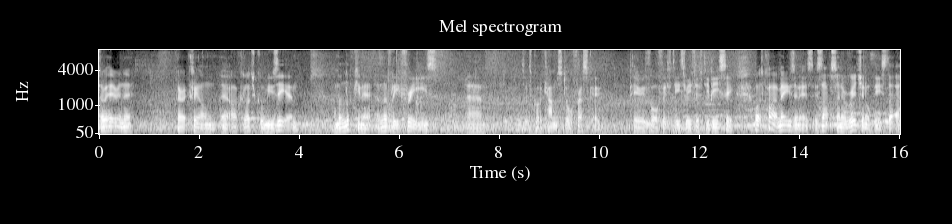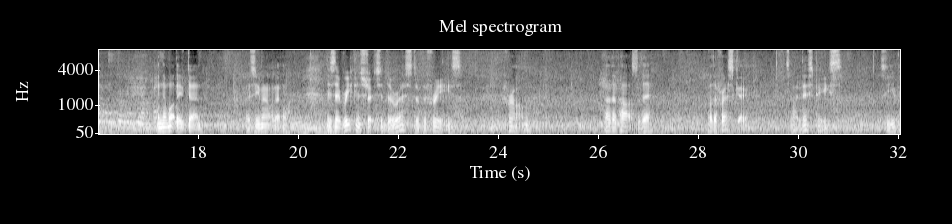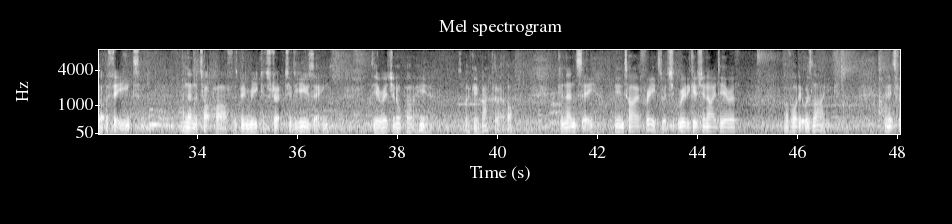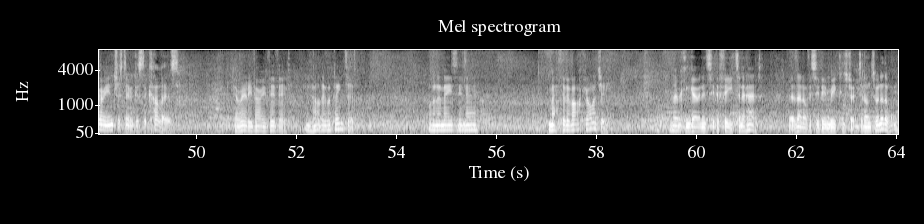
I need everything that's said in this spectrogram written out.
So we're here in the Heraklion uh, Archaeological Museum and we're looking at a lovely frieze. Um, so it's called a campstool fresco, period 450, 350 BC. What's quite amazing is, is that's an original piece there. And then what they've done, I zoom out a little, is they've reconstructed the rest of the frieze from other parts of the of the fresco. So like this piece. So you've got the feet, and then the top half has been reconstructed using the original part here. So if I go back a little, you can then see the entire frieze, which really gives you an idea of of what it was like. And it's very interesting because the colours are really very vivid in how they were painted. What an amazing uh, method of archaeology. Then we can go in and see the feet and a head that have then obviously been reconstructed onto another one.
